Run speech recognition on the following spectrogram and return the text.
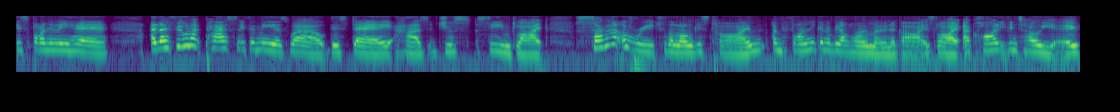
is finally here. And I feel like personally for me as well, this day has just seemed like so out of reach for the longest time. I'm finally going to be a homeowner, guys. Like, I can't even tell you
